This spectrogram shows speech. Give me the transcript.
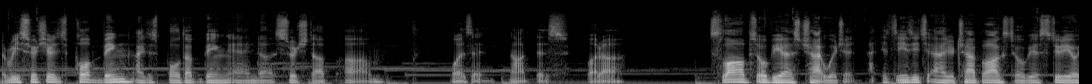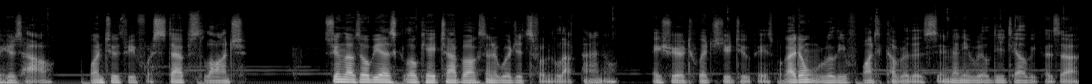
the research here. Just pull up Bing. I just pulled up Bing and uh, searched up. Um, what is it? Not this, but uh, Slobs OBS chat widget. It's easy to add your chat box to OBS Studio. Here's how: one, two, three, four steps. Launch. Streamlabs OBS locate chat box under widgets from the left panel. Make sure Twitch, YouTube, Facebook. I don't really want to cover this in any real detail because uh,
